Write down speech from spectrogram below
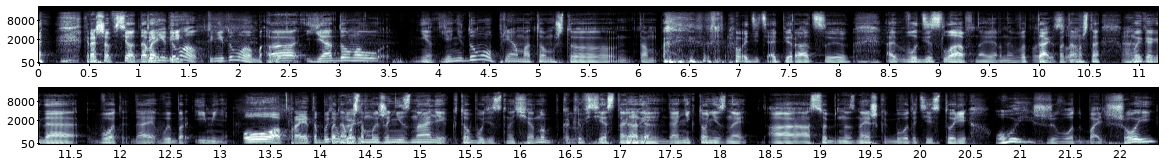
Хорошо, все, давай. Ты не думал? Ты не думал об а, этом? Я думал Нет, я не думал прямо о том, что там проводить операцию. А, Владислав, наверное, вот Владислав? так, потому что ага. мы когда вот, да, выбор имени. О, про это будем Потому говорить? что мы же не знали, кто будет сначала, ну как и все остальные, да, да. да, никто не знает. А особенно, знаешь, как бы вот эти истории. Ой, живот большой,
